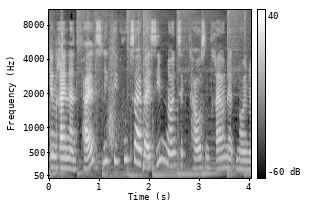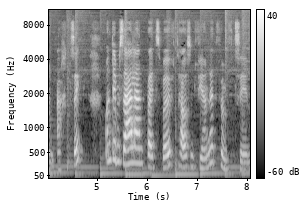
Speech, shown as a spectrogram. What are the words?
In Rheinland-Pfalz liegt die Kuhzahl bei 97.389 und im Saarland bei 12.415.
